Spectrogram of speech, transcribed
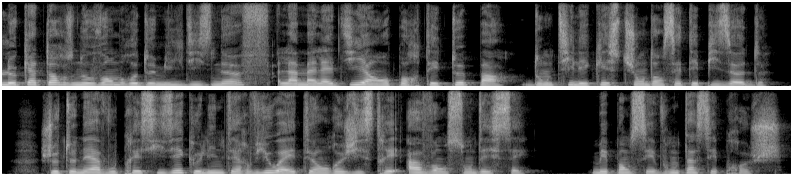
Le 14 novembre 2019, la maladie a emporté Tepa, dont il est question dans cet épisode. Je tenais à vous préciser que l'interview a été enregistrée avant son décès. Mes pensées vont à ses proches.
